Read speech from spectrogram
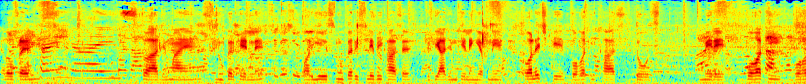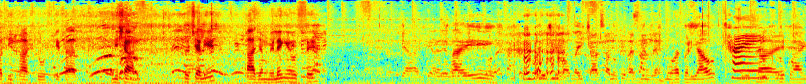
हेलो फ्रेंड्स तो आज हम आए हैं स्नूकर खेलने। और ये स्नूकर इसलिए भी ख़ास है क्योंकि आज हम खेलेंगे अपने कॉलेज के बहुत ही ख़ास दोस्त मेरे बहुत ही बहुत ही ख़ास दोस्त के साथ निशान। तो चलिए आज हम मिलेंगे उससे। क्या हाल है भाई? कॉलेज के बाद भाई चार सालों के बाद मिल रहे हैं। बहुत बढ़िया हो। हाय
